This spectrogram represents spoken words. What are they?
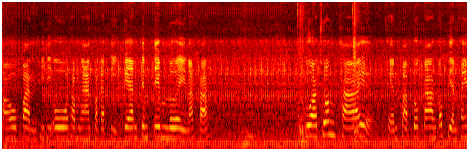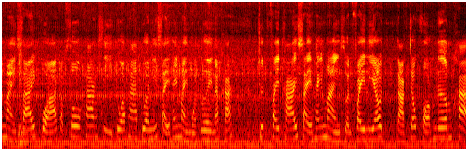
ผา ปั่น PTO ทำงานปกติแกนเต็มๆเลยนะคะ ตัวช่วงท้ายแขนปรับตัวกลางก็เปลี่ยนให้ใหม่ซ้ายขวากับโซ่ข้าง 4 ตัว 5 ตัวนี้ใส่ให้ใหม่หมดเลยนะคะ ชุดไฟท้ายใส่ให้ใหม่ ส่วนไฟเลี้ยวจากเจ้าของเดิมค่ะ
